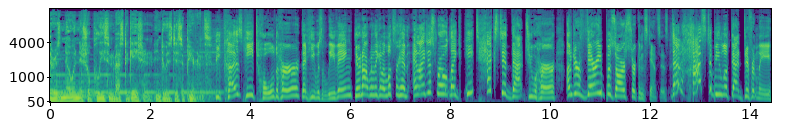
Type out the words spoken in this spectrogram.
there is no initial police investigation into his disappearance. Because he told her that he was leaving, they're not really going to look for him. And I just wrote, like, he texted that to her under very bizarre circumstances. That has to be looked at differently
